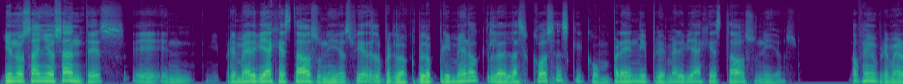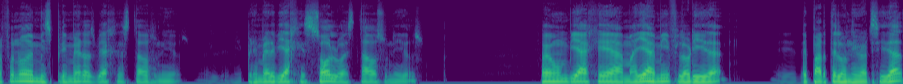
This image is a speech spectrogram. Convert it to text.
Y unos años antes, eh, en mi primer viaje a Estados Unidos, fíjate, lo, lo primero, lo de las cosas que compré en mi primer viaje a Estados Unidos, no fue mi primero, fue uno de mis primeros viajes a Estados Unidos. Mi primer viaje solo a Estados Unidos. Fue un viaje a Miami, Florida, eh, de parte de la universidad.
